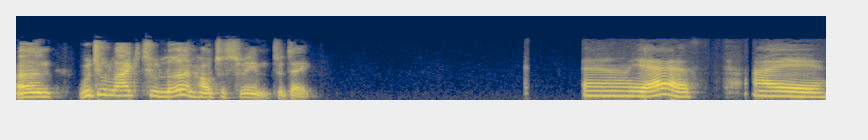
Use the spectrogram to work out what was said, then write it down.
And would you like to learn how to swim today? Uh, yes, I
